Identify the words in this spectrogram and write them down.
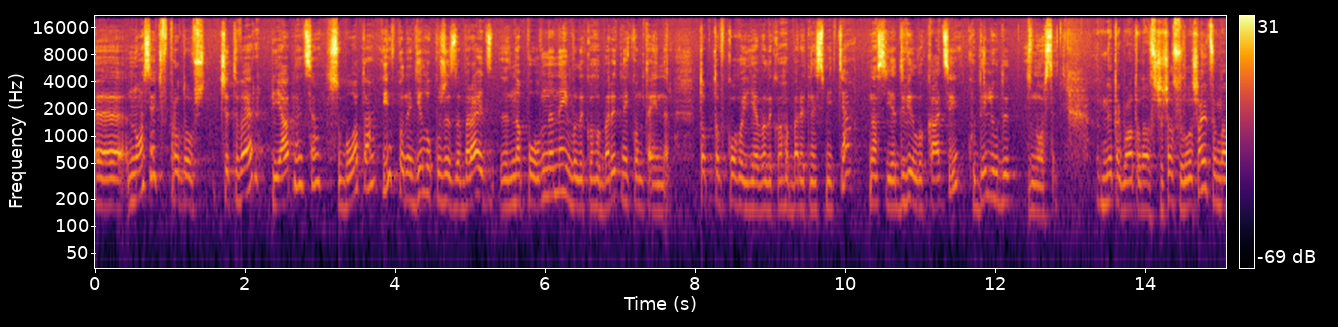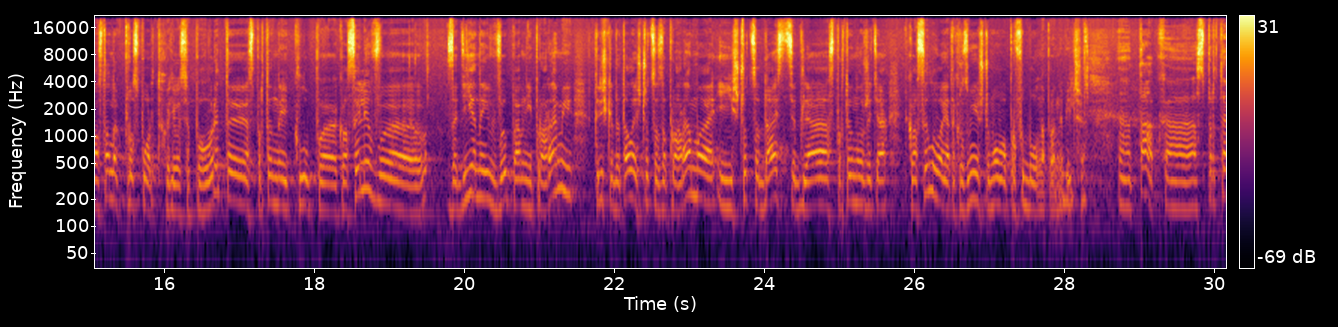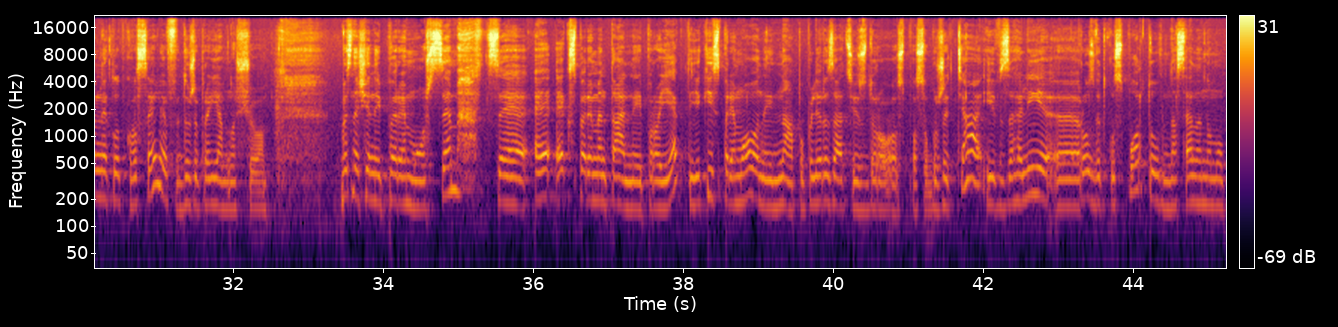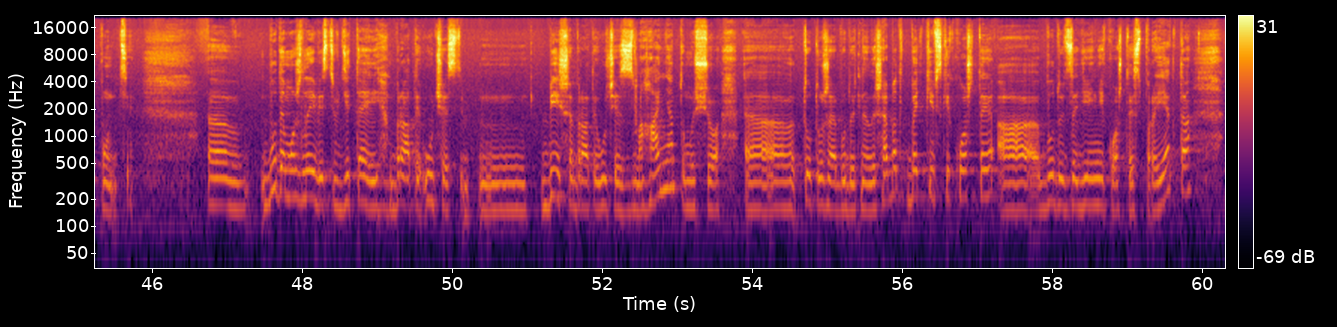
е, носять впродовж четвер, п'ятниця, субота, і в понеділок уже забирають наповнений великогабаритний контейнер. Тобто, в кого є великогабаритне сміття, у нас є дві локації, куди люди зносять. Не так багато у нас ще часу залишається. Наостанок про спорт хотілося поговорити. Спортивний клуб е, Квасилів е, задіяний в певній програмі. Трішки деталей, що це за програма і що це дасть для спортивного життя Квасилова. Я так розумію, що мова про футбол, напевно, більше. Е, Так, е, спортивний клуб Квасилів дуже приємно, що визначений переможцем. Це е- експериментальний проєкт, який спрямований на популяризацію здорового способу життя і, взагалі, розвитку спорту в населеному пункті. Е, Буде можливість в дітей брати участь більше брати участь в змагання, тому що е, тут вже будуть не лише бат- батьківські кошти, а будуть задіяні кошти з проєкту.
